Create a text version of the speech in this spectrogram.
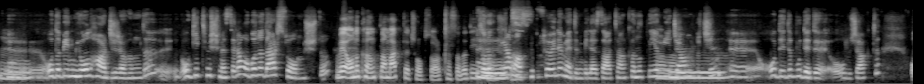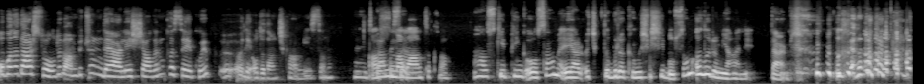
Hmm. Ee, o da benim yol harcırahımdı. O gitmiş mesela. O bana ders olmuştu. Ve onu kanıtlamak da çok zor kasada değil. Kanıtlayamazsın. Evet. Söylemedim bile zaten. Kanıtlayamayacağım hmm. için e, o dedi bu dedi olacaktı. O bana ders oldu. Ben bütün değerli eşyalarımı kasaya koyup e, öyle odadan çıkan bir insanım. Evet, Aslında mesela... mantıklı housekeeping olsam eğer açıkta bırakılmış bir şey bulsam alırım yani dermiş.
